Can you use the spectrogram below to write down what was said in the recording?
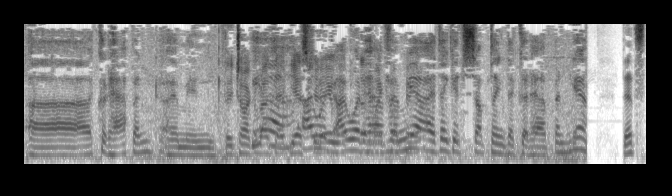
Uh, could happen. I mean, They talked about that yesterday I would, I would have him. Yeah, I think it's something that could happen. Yeah. That's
